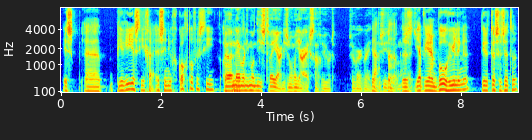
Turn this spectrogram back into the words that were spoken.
Is eh Piri, is die, is die nu gekocht of is die... Eh, nee, maar die, man die is twee jaar. Die is nog een jaar extra gehuurd. Zover ik weet. Ja, dus die is er nou, ook nog dus steeds. je hebt weer een boel huurlingen die ertussen zitten.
